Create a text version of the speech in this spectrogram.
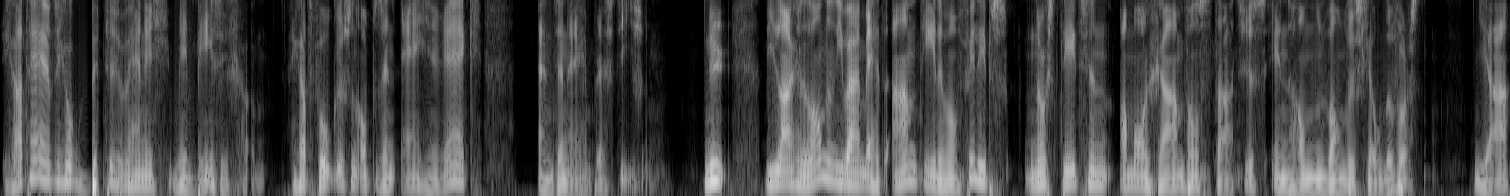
gaat hij er zich ook bitter weinig mee bezighouden. Hij gaat focussen op zijn eigen rijk en zijn eigen prestige. Nu, die lage landen die waren bij het aantreden van Philips nog steeds een amalgaam van staatjes in handen van verschillende vorsten. Ja,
